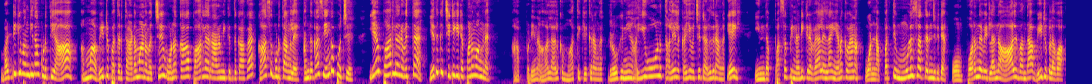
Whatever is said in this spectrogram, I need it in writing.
வட்டிக்கு வங்கி தான் கொடுத்தியா? அம்மா வீட்டு பத்திரத்தை அடமானம் வச்சு உனக்காக பார்லர் ஆரம்பிக்கிறதுக்காக காசு கொடுத்தாங்களே அந்த காசு எங்க போச்சு? ஏன் பார்லரை வித்த? எதுக்கு சிட்டிக்கிட்ட பணம் வாங்கின? அப்படின்னு ஆள் ஆளுக்கு மாத்தி கேக்குறாங்க. ரோஹிணி ஐயோன்னு தலையில கைய வச்சுட்டு அழுகுறாங்க. ஏய் இந்த பசப்பி நடிக்கிற வேலையெல்லாம் எனக்கு வேணாம். உன்னை பத்தி முழுசா தெரிஞ்சுக்கிட்டேன். உன் பிறந்த வீட்ல இருந்து ஆள் வந்தா வீட்டுக்குள்ள வா.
